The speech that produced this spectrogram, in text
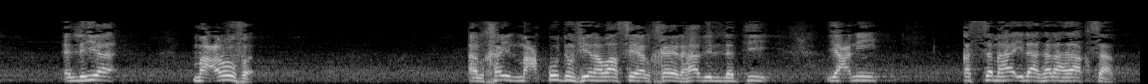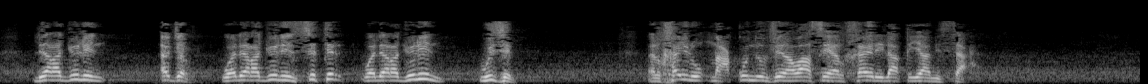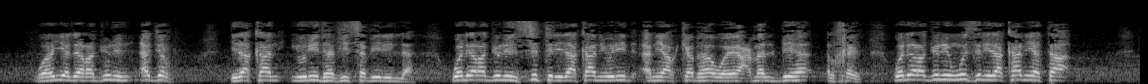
اللي هي معروفة. الخيل معقود في نواصيها الخير هذه التي يعني قسمها إلى ثلاثة أقسام. لرجل أجر ولرجل ستر ولرجل وزر الخيل معقود في نواصيها الخير إلى قيام الساعة. وهي لرجل أجر إذا كان يريدها في سبيل الله. ولرجل ستر إذا كان يريد أن يركبها ويعمل بها الخير. ولرجل وزر إذا كان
